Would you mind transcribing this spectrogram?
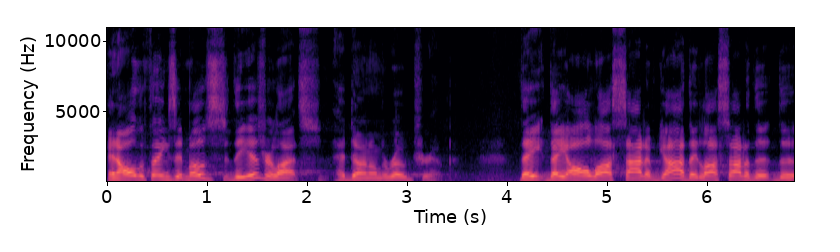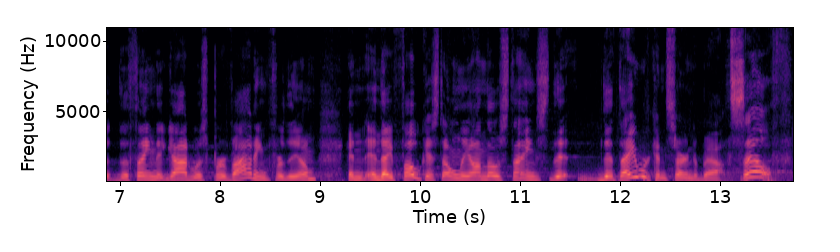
and all the things that Moses, the Israelites, had done on the road trip. They, they all lost sight of God. They lost sight of the, the, the thing that God was providing for them, and, and they focused only on those things that, that they were concerned about self.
